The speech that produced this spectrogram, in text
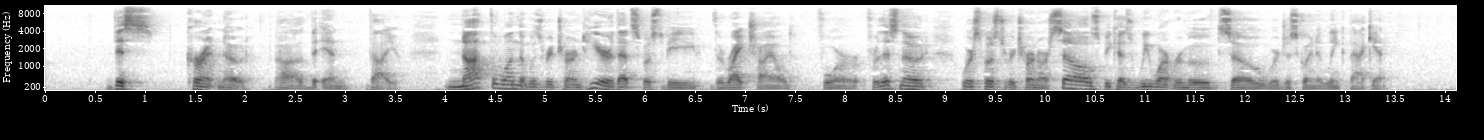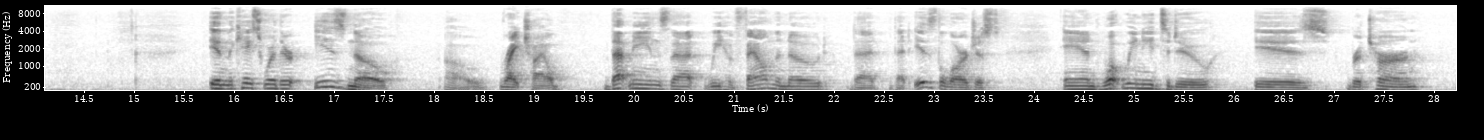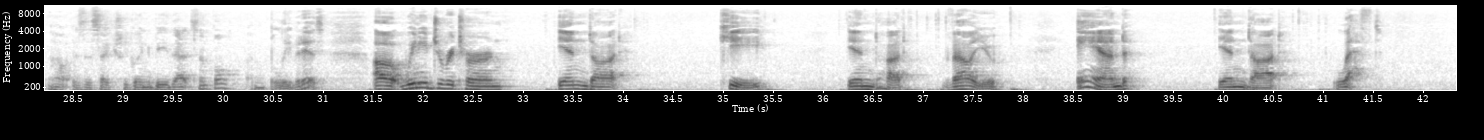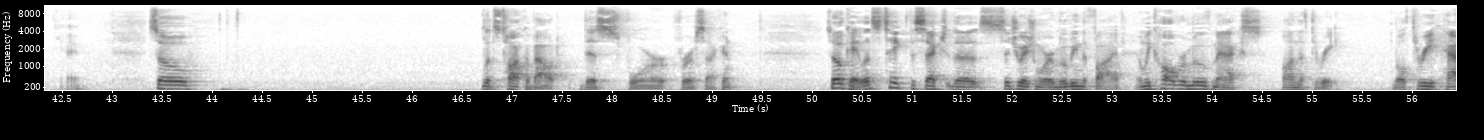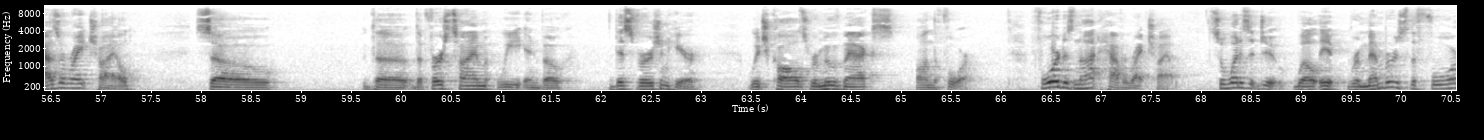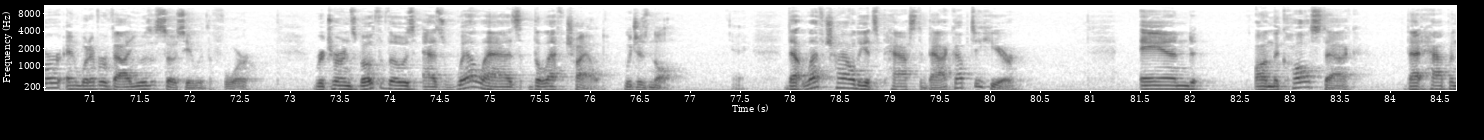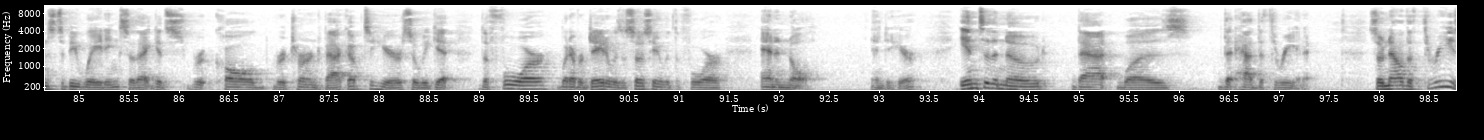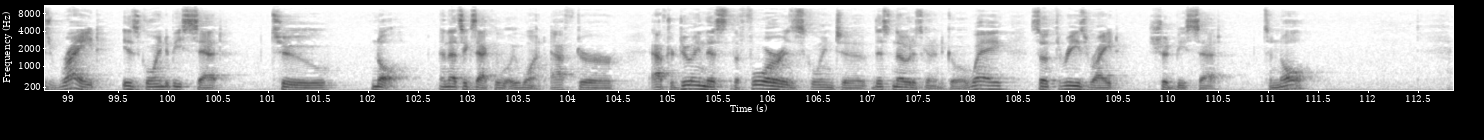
this current node, uh, the n value. Not the one that was returned here, that's supposed to be the right child for, for this node. We're supposed to return ourselves because we weren't removed, so we're just going to link back in. In the case where there is no uh, right child, that means that we have found the node that, that is the largest, and what we need to do is return. Oh, is this actually going to be that simple? I believe it is. Uh, we need to return in dot key, in dot value, and in dot left. Okay, so let's talk about this for for a second. So okay, let's take the section, the situation where we're moving the five, and we call remove max on the three. Well, three has a right child, so the the first time we invoke this version here, which calls remove max on the four. Four does not have a right child. So what does it do? Well, it remembers the four and whatever value is associated with the four, returns both of those as well as the left child, which is null. That left child gets passed back up to here, and on the call stack, that happens to be waiting, so that gets re- called returned back up to here. So we get the four, whatever data was associated with the four, and a null into here, into the node that was that had the three in it. So now the three's right is going to be set to null, and that's exactly what we want after after doing this, the 4 is going to, this node is going to go away, so 3's right should be set to null.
